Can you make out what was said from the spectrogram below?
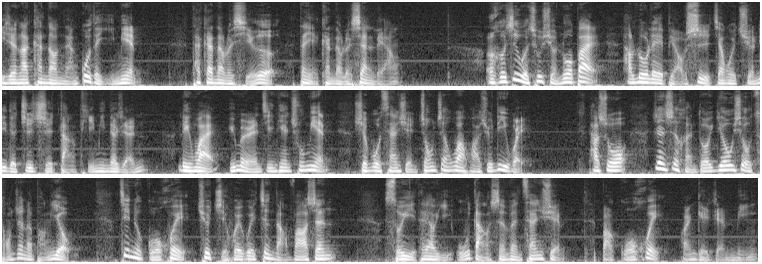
也让他看到难过的一面，他看到了邪恶，但也看到了善良。而何志伟初选落败，他落泪表示将会全力的支持党提名的人。另外，虞美人今天出面宣布参选中正万华区立委。他说认识很多优秀从政的朋友，进了国会却只会为政党发声，所以他要以无党身份参选，把国会还给人民。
